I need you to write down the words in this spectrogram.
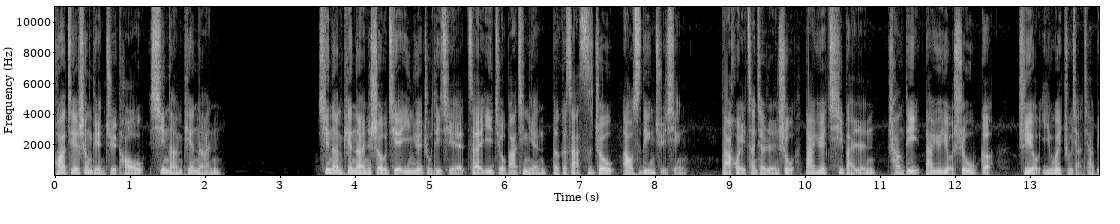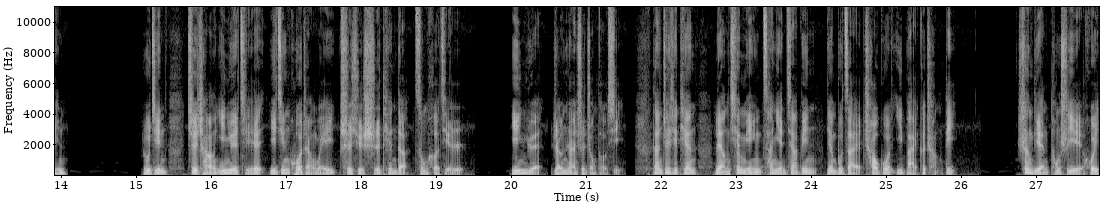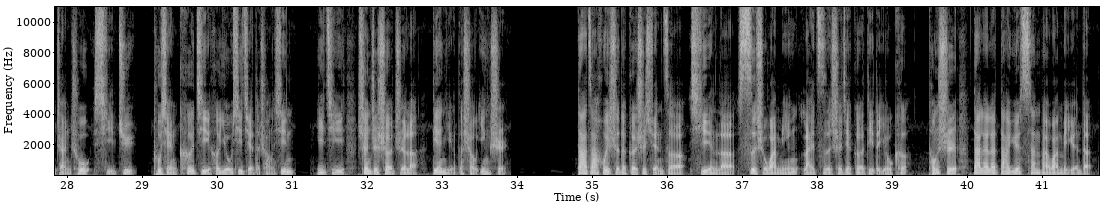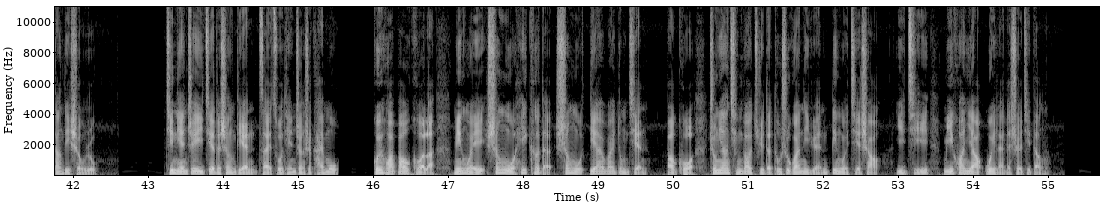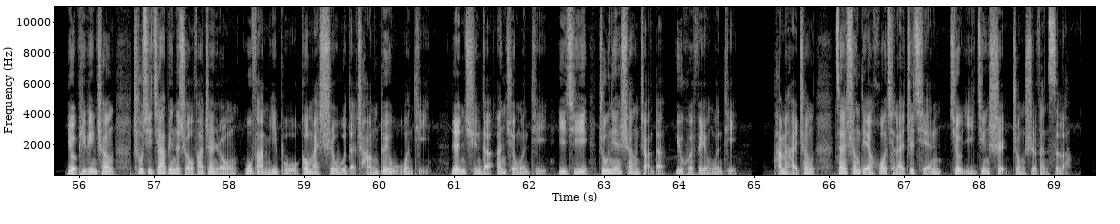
跨界盛典巨头西南偏南。西南偏南首届音乐主题节在一九八七年德克萨斯州奥斯汀举行，大会参加人数大约七百人，场地大约有十五个，只有一位主讲嘉宾。如今，这场音乐节已经扩展为持续十天的综合节日，音乐仍然是重头戏，但这些天两千名参演嘉宾遍布在超过一百个场地。盛典同时也会展出喜剧，凸显科技和游戏界的创新。以及甚至设置了电影的首映式，大杂烩式的各式选择吸引了四十万名来自世界各地的游客，同时带来了大约三百万美元的当地收入。今年这一届的盛典在昨天正式开幕，规划包括了名为“生物黑客”的生物 DIY 洞见，包括中央情报局的图书管理员定位介绍，以及迷幻药未来的设计等。有批评称，出席嘉宾的首发阵容无法弥补购买食物的长队伍问题。人群的安全问题以及逐年上涨的与会费用问题，他们还称，在盛典火起来之前就已经是忠实粉丝了。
